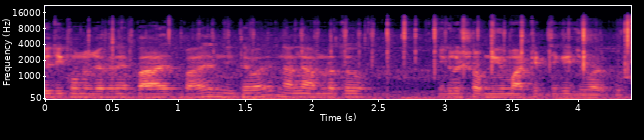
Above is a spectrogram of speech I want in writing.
যদি কোনো জায়গায় পায় পায় নিতে পারে। নাহলে আমরা তো এগুলো সব নিউ মার্কেট থেকে জোগাড় করি।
